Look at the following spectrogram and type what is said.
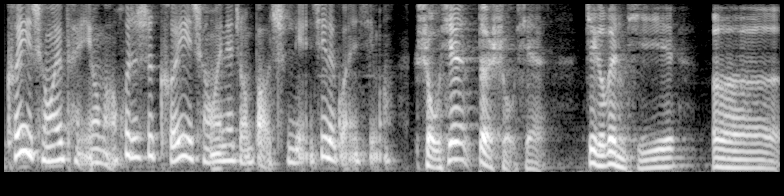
可以成为朋友吗？或者是可以成为那种保持联系的关系吗？首先的首先，这个问题，呃，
